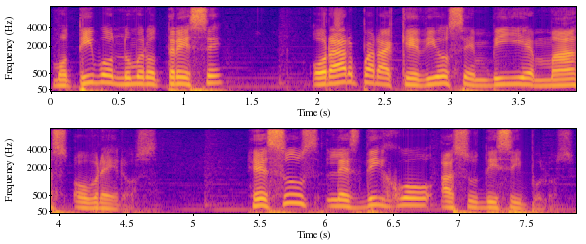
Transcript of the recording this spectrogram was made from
Motivo número 13. Orar para que Dios envíe más obreros. Jesús les dijo a sus discípulos,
